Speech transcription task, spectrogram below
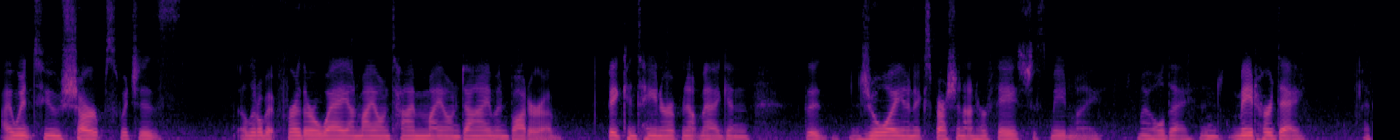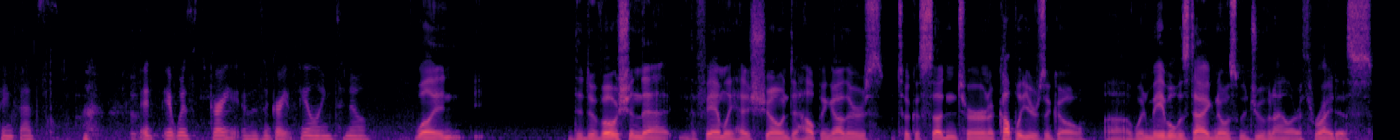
I went to Sharps, which is a little bit further away on my own time, my own dime, and bought her a big container of nutmeg. And the joy and expression on her face just made my, my whole day and made her day. I think that's, it, it was great. It was a great feeling to know Well, in the devotion that the family has shown to helping others took a sudden turn a couple years ago uh, when Mabel was diagnosed with juvenile arthritis,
